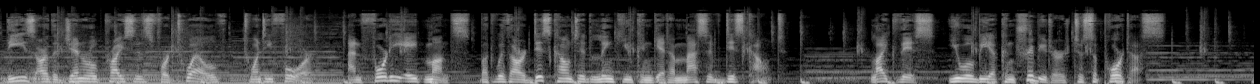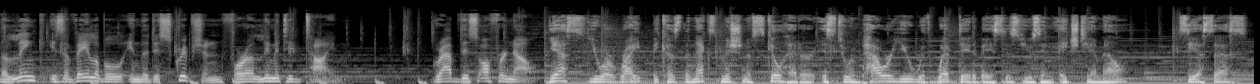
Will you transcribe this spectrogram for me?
These are the general prices for 12, 24, and 48 months, but with our discounted link you can get a massive discount. Like this, you will be a contributor to support us. The link is available in the description for a limited time. Grab this offer now. Yes, you are right because the next mission of SkillHeader is to empower you with web databases using HTML, CSS,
